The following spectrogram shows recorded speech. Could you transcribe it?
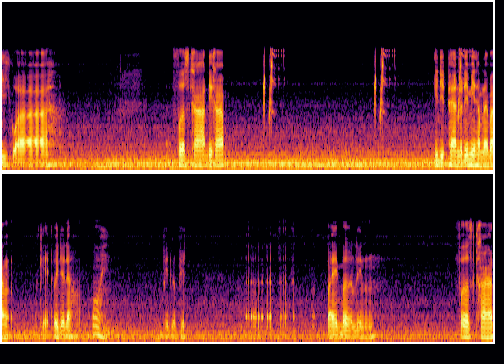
ดีกว่า First Class ดีครับ Edit Plan ดูดิมีทำอะไรบ้าง โอเค เอ้ย เดี๋ยวเดี๋ยวโอ้ย ผิดกดผิดเอ่อ ไปเบอร์ลิน First Class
